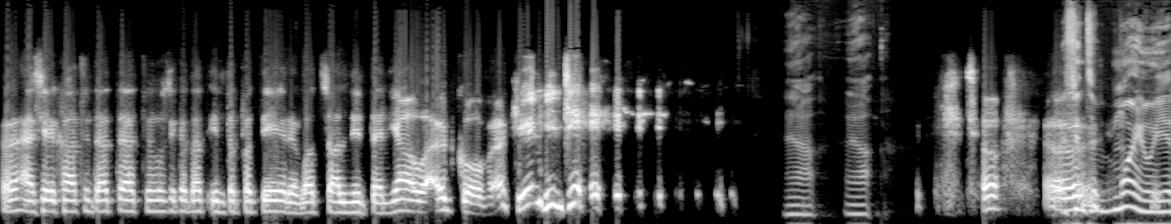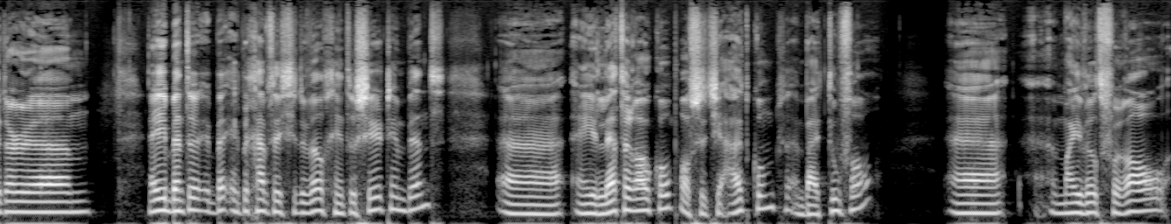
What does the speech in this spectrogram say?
uh, als je gaat dat, dat, hoe zeg ik dat interpreteren, wat zal Netanyahu uitkomen? Geen idee. Ja, ja. Zo, Ik vind eh, het mooi hoe je er. ehm, hè, je bent er ik begrijp dat je er wel geïnteresseerd in bent. Eh, en je let er ook op als het je uitkomt en bij toeval. Eh, maar je wilt vooral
